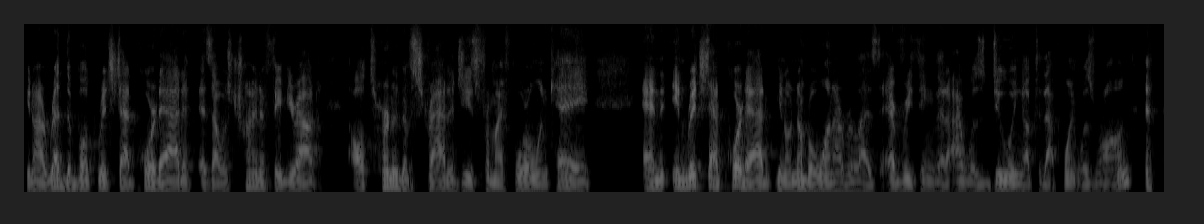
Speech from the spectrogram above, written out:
you know, I read the book Rich Dad Poor Dad as I was trying to figure out alternative strategies for my 401k. And in Rich Dad Poor Dad, you know, number one, I realized everything that I was doing up to that point was wrong.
